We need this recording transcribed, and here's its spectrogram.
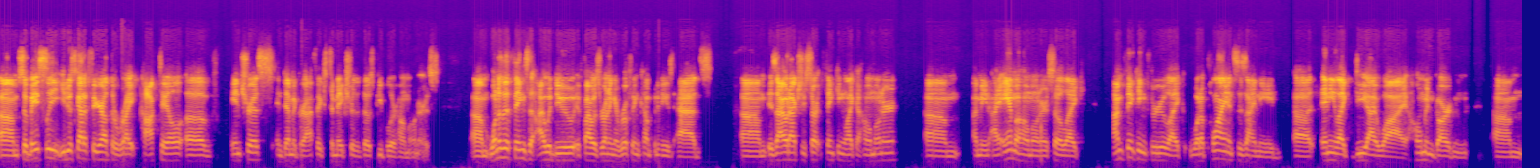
Um, so basically, you just got to figure out the right cocktail of interests and demographics to make sure that those people are homeowners. Um, one of the things that I would do if I was running a roofing company's ads um, is I would actually start thinking like a homeowner. Um i mean i am a homeowner so like i'm thinking through like what appliances i need uh any like diy home and garden. Um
